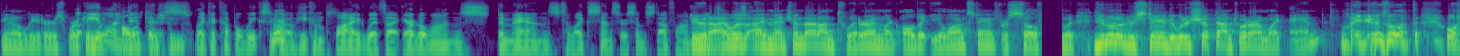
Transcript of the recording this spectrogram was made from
you know leaders Well, working Elon with did politicians. this like a couple weeks Yeah. ago. He complied with uh, Erdogan's demands to like censor some stuff on. Dude, on I was Turkish I mentioned that on Twitter, and like all the Elon stands were so like, you don't understand. They would have shut down Twitter. I'm like, and like, what, the, what?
